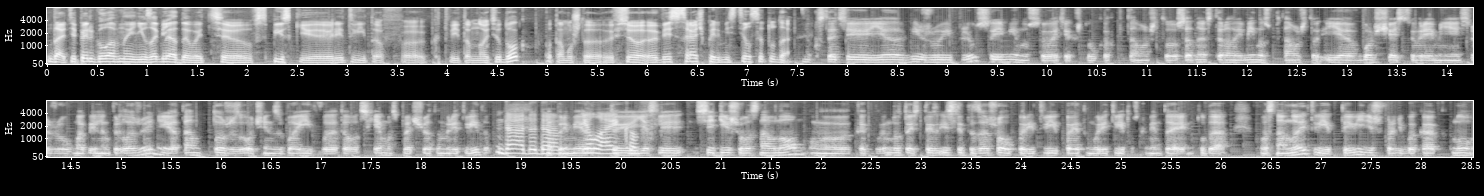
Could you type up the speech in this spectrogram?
Да, теперь главное не заглядывать э, в списки ретвитов э, к твитам Naughty Dog, потому что все, весь срач переместился туда. Ну, кстати, я вижу и плюсы, и минусы в этих штуках, потому что, с одной стороны, минус, потому что я в большей части времени сижу в мобильном приложении, а там тоже очень сбоит вот эта вот схема с подсчетом ретвитов. Да, да, да. Например, и лайков. ты, если сидишь в основном, э, как бы, ну, то есть, ты, если ты зашел по, ретвит, по этому ретвиту с комментарием туда, в основной твит, ты видишь вроде бы как, ну,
